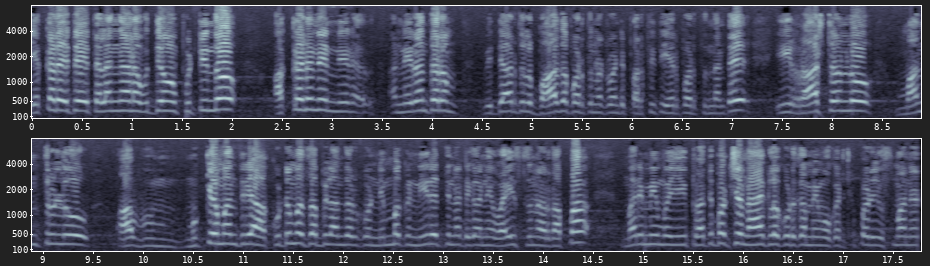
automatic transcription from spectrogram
ఎక్కడైతే తెలంగాణ ఉద్యమం పుట్టిందో అక్కడనే ని- నిరంతరం విద్యార్థులు బాధపడుతున్నటువంటి పరిస్థితి ఏర్పడుతుందంటే ఈ రాష్ట్రంలో మంత్రులు ఆ ముఖ్యమంత్రి ఆ కుటుంబ సభ్యులందరూ కూడా నిమ్మకు నీరెత్తినట్టుగానే వహిస్తున్నారు తప్ప మరి మేము ఈ ప్రతిపక్ష నాయకులు కూడా మేము ఒకటి చెప్పడం ఉస్మానియా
